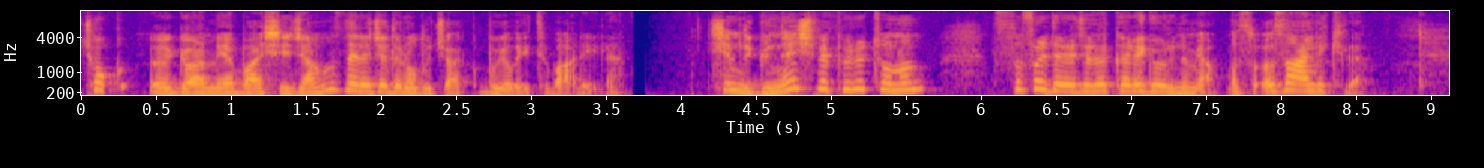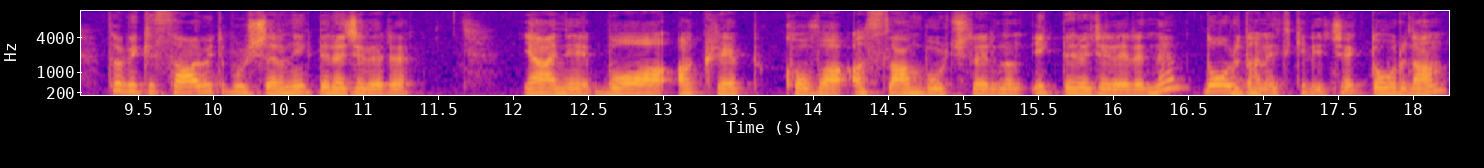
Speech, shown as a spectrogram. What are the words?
çok görmeye başlayacağımız dereceler olacak bu yıl itibariyle. Şimdi Güneş ve Plüton'un 0 derecede kare görünüm yapması özellikle tabii ki sabit burçların ilk dereceleri yani boğa, akrep, kova, aslan burçlarının ilk derecelerini doğrudan etkileyecek. Doğrudan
